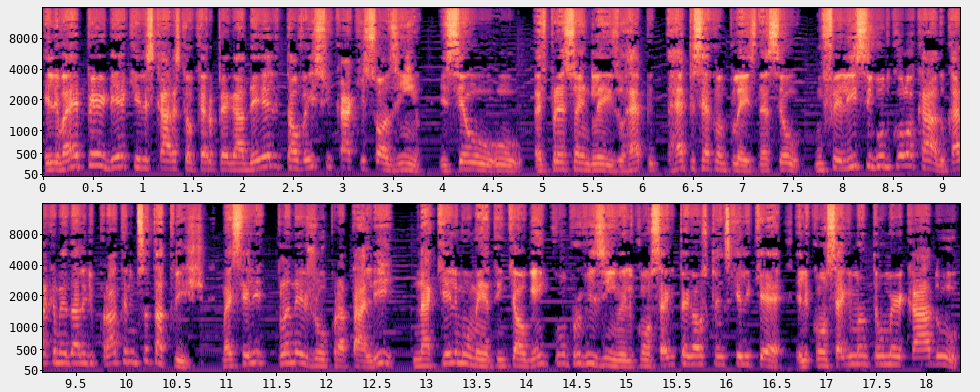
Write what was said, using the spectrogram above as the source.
ele vai perder aqueles caras que eu quero pegar dele, talvez ficar aqui sozinho e ser o, o a expressão em inglês, o happy, happy second place, né? Ser o, um feliz segundo colocado. O cara que é medalha de prata, ele não precisa estar triste. Mas se ele planejou para estar ali, naquele momento em que alguém compra o vizinho, ele consegue pegar os clientes que ele quer, ele consegue manter o mercado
